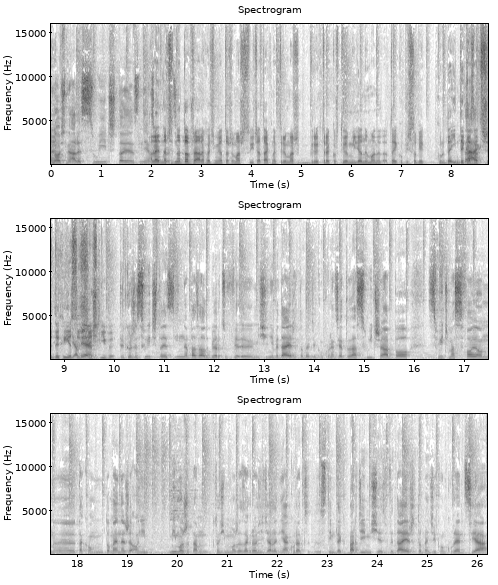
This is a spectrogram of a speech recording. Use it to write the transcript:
przenośne, ale Switch to jest, nie Ale znaczy, no dobrze, ale chodzi mi o to, że masz Switcha, tak, na którym masz gry, które kosztują miliony monet, a tutaj kupisz sobie, kurde, indyka Tak, za trzy dychy i jesteś wiem. szczęśliwy. Tylko, że Switch to jest inna baza odbiorców. Y, Mi się nie wydaje, że to będzie konkurencja dla Switcha, bo Switch ma swoją y, taką domenę, że oni, mimo że tam ktoś im może zagrozić, ale nie akurat Steam Deck, bardziej mi się wydaje, że to będzie konkurencja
